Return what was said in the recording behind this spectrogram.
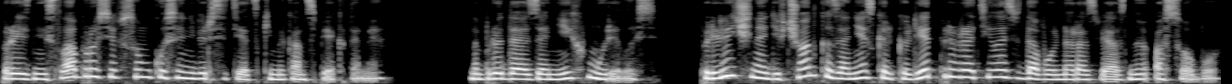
произнесла, бросив сумку с университетскими конспектами. Наблюдая за ней, хмурилась. Приличная девчонка за несколько лет превратилась в довольно развязную особу.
